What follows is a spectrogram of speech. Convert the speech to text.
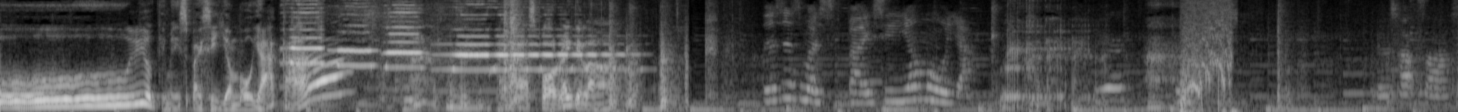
Ooh, You'll give me spicy yumbo yak, huh? Ask for regular. This is my spicy yamoya. There's hot sauce.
